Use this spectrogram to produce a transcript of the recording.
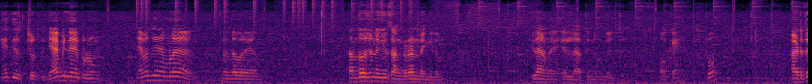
ഞാൻ തിരിച്ചു കൊടുത്തു. ഞാൻ പിന്നെ എപ്പോഴും നമുക്ക് നമ്മളെ എന്താ പറയുക സന്തോഷം ഉണ്ടെങ്കിലും സങ്കടം ഉണ്ടെങ്കിലും ഇതാണ് എല്ലാത്തിനും വലുത്. ഓക്കെ? അപ്പോൾ അടുത്ത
